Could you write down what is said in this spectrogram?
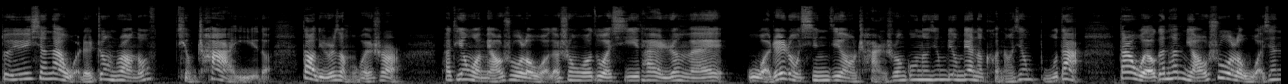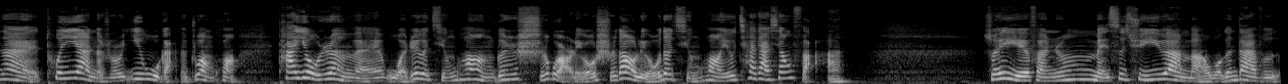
对于现在我这症状都挺诧异的，到底是怎么回事儿？他听我描述了我的生活作息，他也认为我这种心境产生功能性病变的可能性不大。但是我又跟他描述了我现在吞咽的时候异物感的状况，他又认为我这个情况跟食管瘤、食道瘤的情况又恰恰相反。所以反正每次去医院吧，我跟大夫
